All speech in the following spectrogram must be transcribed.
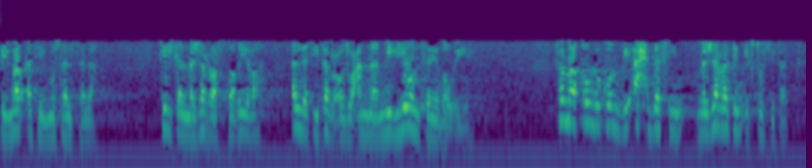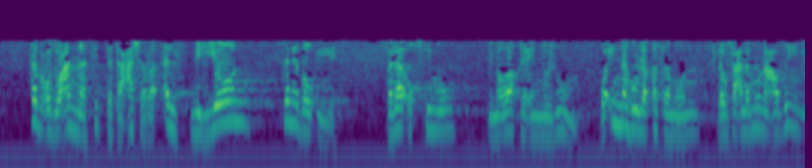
بالمرأة المسلسلة تلك المجرة الصغيرة التي تبعد عنا مليون سنة ضوئية. فما قولكم بأحدث مجرة اكتشفت تبعد عنا ستة عشر ألف مليون سنة ضوئية. فلا أقسم بمواقع النجوم وإنه لقسم لو تعلمون عظيم.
